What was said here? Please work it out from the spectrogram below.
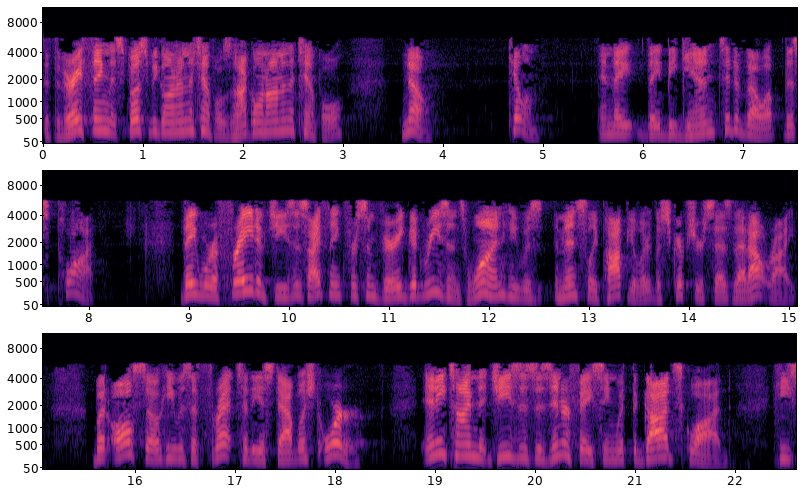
that the very thing that's supposed to be going on in the temple is not going on in the temple. No, kill him. And they, they begin to develop this plot. They were afraid of Jesus, I think, for some very good reasons. One, he was immensely popular. The scripture says that outright. But also, he was a threat to the established order. Anytime that Jesus is interfacing with the God squad, he's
